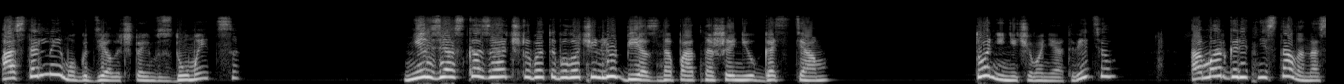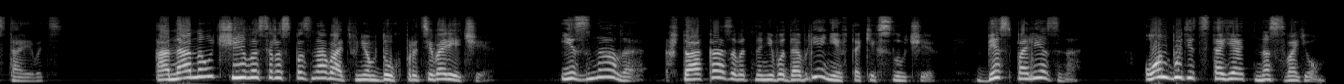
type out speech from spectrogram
а остальные могут делать, что им вздумается. Нельзя сказать, чтобы это было очень любезно по отношению к гостям. Тони ничего не ответил, а Маргарет не стала настаивать. Она научилась распознавать в нем дух противоречия и знала, что оказывать на него давление в таких случаях бесполезно. Он будет стоять на своем.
